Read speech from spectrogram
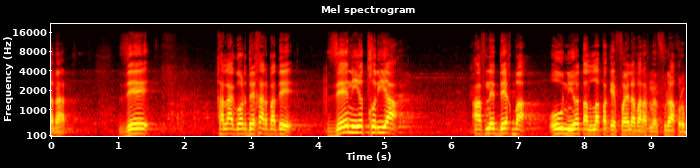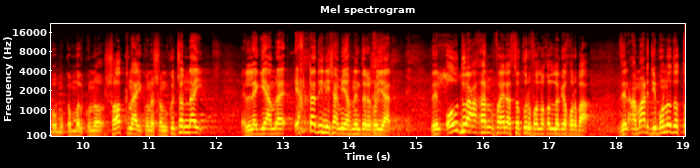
বানার। যে খালাগর দেখার বাদে যে নিয়ত করিয়া আপনি দেখবা, ও নিয়ত আল্লাহ পাকে ফয়লাবার আপনার ফুরা করব মুকম্মল। কোনো শখ নাই, কোনো সংকোচন নাই। লাগি আমরা একটা জিনিস আমি আপনার ধরে কইয়ার যেন ও দোয়া খান ফয়লা চকুর ফলকর লগে করবা, যেন আমার জীবনত যত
